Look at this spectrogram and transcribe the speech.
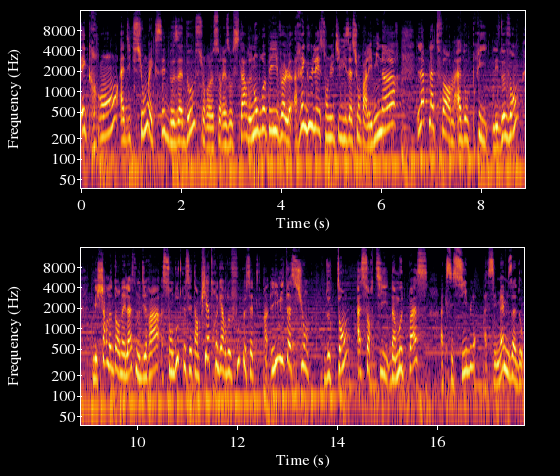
Écran, addiction, excès de nos ados sur euh, ce réseau star. De nombreux pays veulent réguler son utilisation par les mineurs. La plateforme a donc pris les devants. Mais Charlotte Dornelas nous dira sans doute que c'est un piètre garde-fou que cette euh, limitation de temps assortie d'un mot de passe accessible à ces mêmes ados.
